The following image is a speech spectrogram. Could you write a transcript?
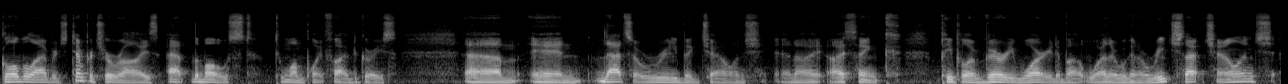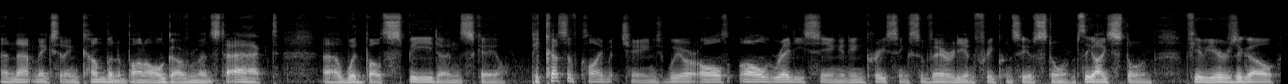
global average temperature rise at the most to 1.5 degrees. Um, and that's a really big challenge. And I, I think people are very worried about whether we're going to reach that challenge, and that makes it incumbent upon all governments to act uh, with both speed and scale. Because of climate change, we are all already seeing an increasing severity and frequency of storms. The ice storm a few years ago,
